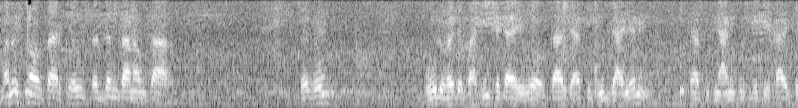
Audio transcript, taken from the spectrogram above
મનુષ્યનો અવતાર કેવું? સજ્જનતાનો અવતાર. સમજ્યો? ભૂલ હોય તો ભાગી શકાય એવો અવતાર. જ્યાંથી ભૂલ જાણીએ ને ત્યાંથી જ્ઞાની પુરુષને દેખાય છે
